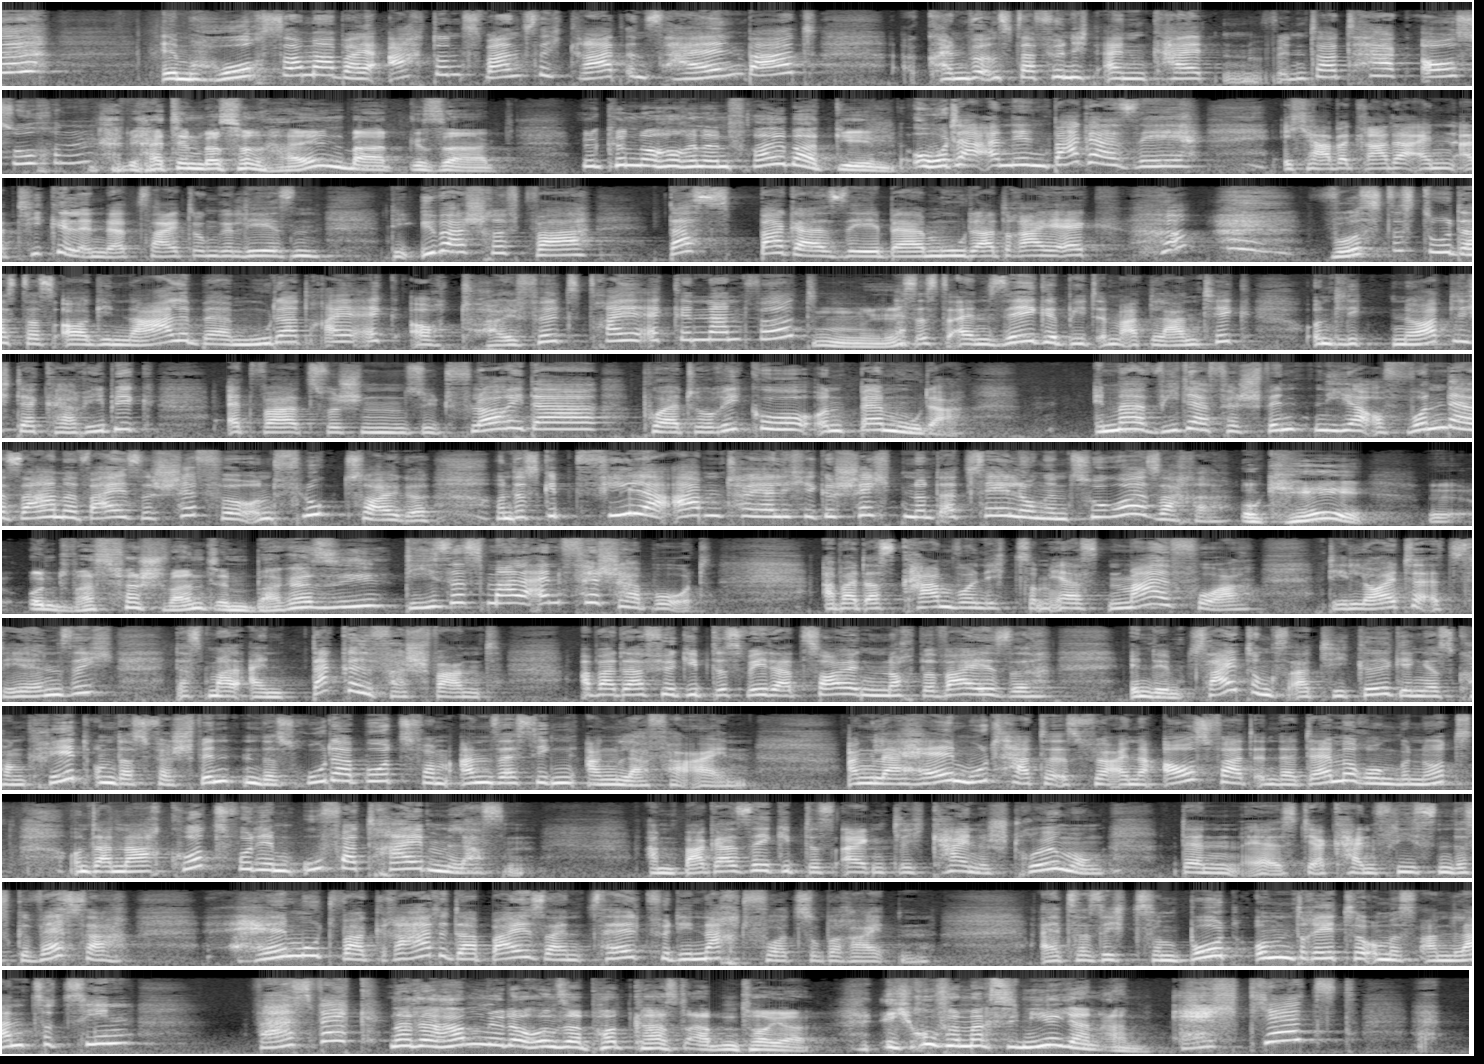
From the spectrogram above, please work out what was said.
Im Hochsommer bei 28 Grad ins Hallenbad? Können wir uns dafür nicht einen kalten Wintertag aussuchen? Wer hat denn was von Hallenbad gesagt? Wir können doch auch in ein Freibad gehen. Oder an den Baggersee. Ich habe gerade einen Artikel in der Zeitung gelesen. Die Überschrift war das Baggersee-Bermuda-Dreieck. Wusstest du, dass das originale Bermuda-Dreieck auch Teufelsdreieck genannt wird? Nee. Es ist ein Seegebiet im Atlantik und liegt nördlich der Karibik, etwa zwischen Südflorida, Puerto Rico und Bermuda. Immer wieder verschwinden hier auf wundersame Weise Schiffe und Flugzeuge und es gibt viele abenteuerliche Geschichten und Erzählungen zur Ursache. Okay, äh, und was verschwand im Baggersee? Dieses Mal ein Fischerboot. Aber das kam wohl nicht zum ersten Mal vor. Die Leute erzählen sich, dass mal ein Dackel verschwand. Aber dafür gibt es weder Zeugen noch Beweise. In dem Zeitungsartikel ging es konkret um das Verschwinden des Ruderboots vom ansässigen Anglerverein. Angler Helmut hatte es für eine Ausfahrt in der Dämmerung benutzt und danach kurz vor dem Ufer treiben lassen. Am Baggersee gibt es eigentlich keine Strömung, denn er ist ja kein fließendes Gewässer. Helmut war gerade dabei, sein Zelt für die Nacht vorzubereiten. Als er sich zum Boot umdrehte, um es an Land zu ziehen, war es weg. Na, da haben wir doch unser Podcast-Abenteuer. Ich rufe Maximilian an. Echt jetzt?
